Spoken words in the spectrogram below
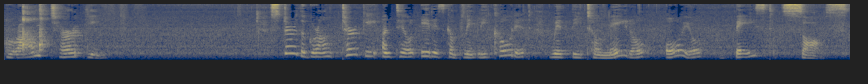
ground turkey. Stir the ground turkey until it is completely coated with the tomato oil based sauce.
